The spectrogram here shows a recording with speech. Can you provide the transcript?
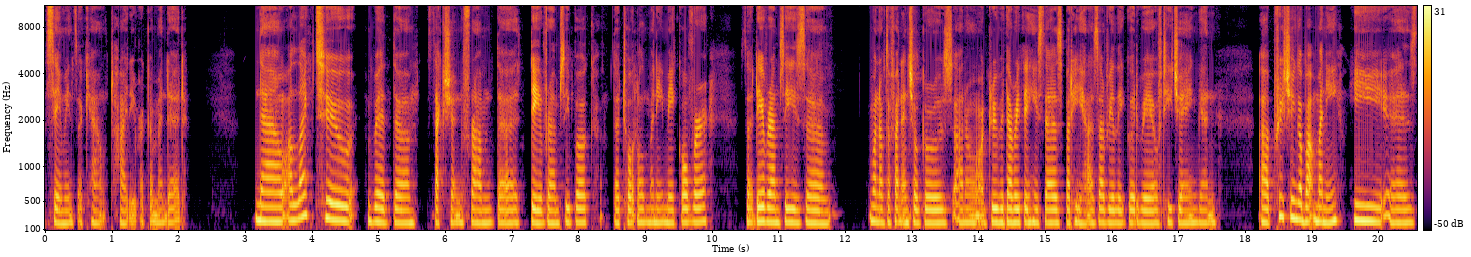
savings account. Highly recommended. Now, I'd like to, with the section from the Dave Ramsey book, The Total Money Makeover. So, Dave Ramsey is uh, one of the financial gurus. I don't agree with everything he says, but he has a really good way of teaching and uh, preaching about money. He is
